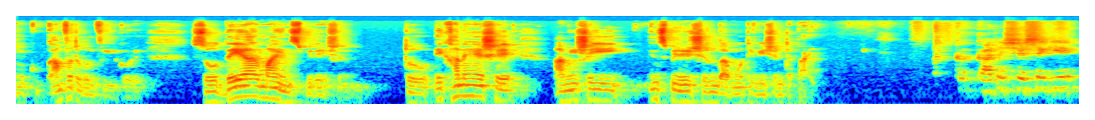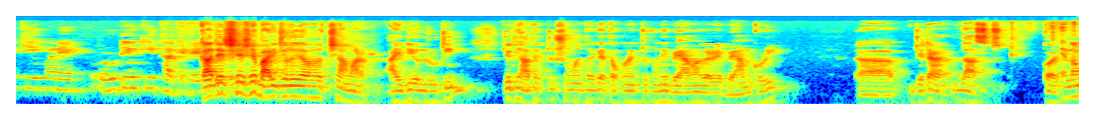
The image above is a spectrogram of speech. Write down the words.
আমি খুব কমফোর্টেবল ফিল করি। So they are my inspiration তো এখানে এসে আমি সেই ইন্সপিরেশন বা মোটিভেশনটা পাই। কাজের শেষে গিয়ে কি মানে রুটিন কি থাকে কাজের শেষে বাড়ি চলে যাওয়া হচ্ছে আমার আইডিয়াল রুটিন যদি হাতে একটু সময় থাকে তখন একটুখানি ব্যায়ামাগারে ব্যায়াম করি। যেটা লাস্ট এবং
